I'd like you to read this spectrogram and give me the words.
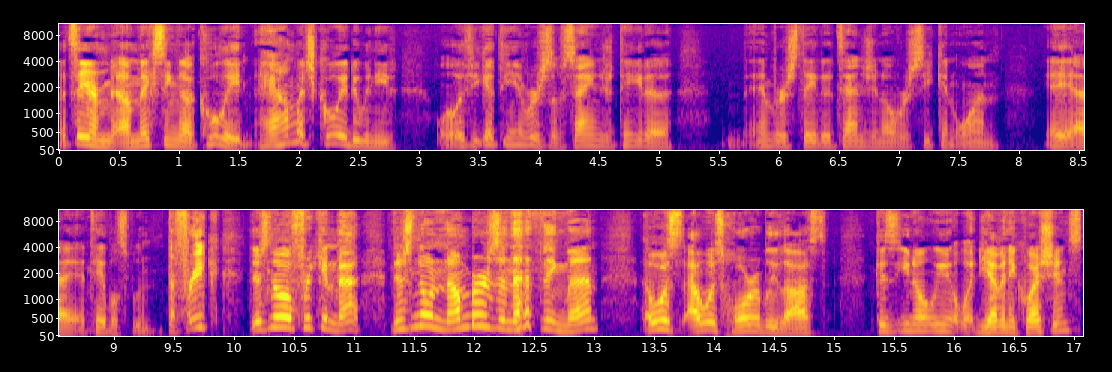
let's say you're uh, mixing a Kool-Aid. Hey, how much Kool-Aid do we need? Well, if you get the inverse of sine theta, inverse theta tangent over secant 1, a, a, a, tablespoon. The freak? There's no freaking math. There's no numbers in that thing, man. I was I was horribly lost. Cause you know, what, do you have any questions?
